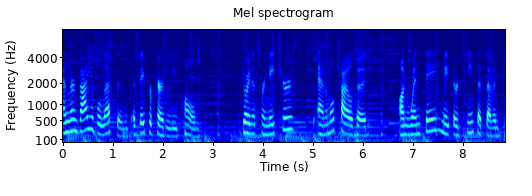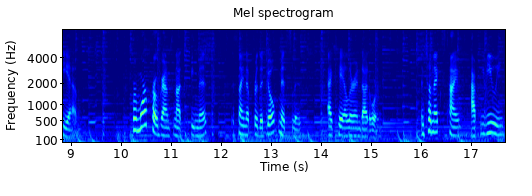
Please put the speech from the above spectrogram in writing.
and learn valuable lessons as they prepare to leave home. Join us for Nature's Animal Childhood on Wednesday, May 13th at 7 p.m. For more programs not to be missed, sign up for the Don't Miss list at klrn.org. Until next time, happy viewing.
